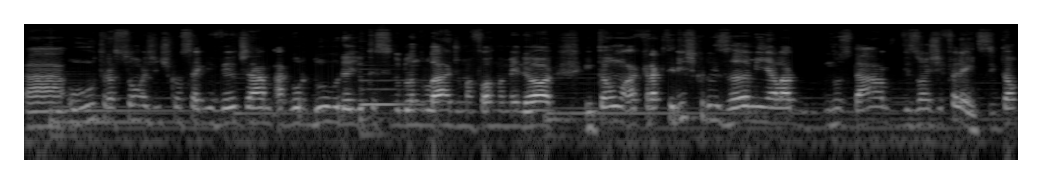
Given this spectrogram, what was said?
a, o ultrassom a gente consegue ver já a gordura e o tecido glandular de uma forma melhor. Então, a característica do exame, ela nos dá visões diferentes. Então,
